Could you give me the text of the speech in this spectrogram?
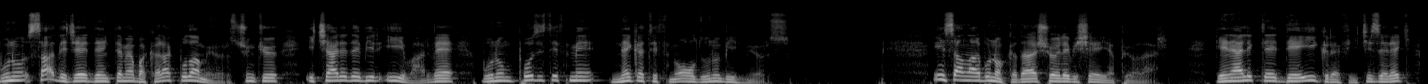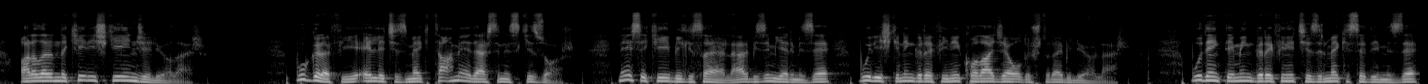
Bunu sadece denkleme bakarak bulamıyoruz. Çünkü içeride de bir i var ve bunun pozitif mi, negatif mi olduğunu bilmiyoruz. İnsanlar bu noktada şöyle bir şey yapıyorlar. Genellikle DI grafiği çizerek aralarındaki ilişkiyi inceliyorlar. Bu grafiği elle çizmek tahmin edersiniz ki zor. Neyse ki bilgisayarlar bizim yerimize bu ilişkinin grafiğini kolayca oluşturabiliyorlar. Bu denklemin grafiğini çizdirmek istediğimizde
